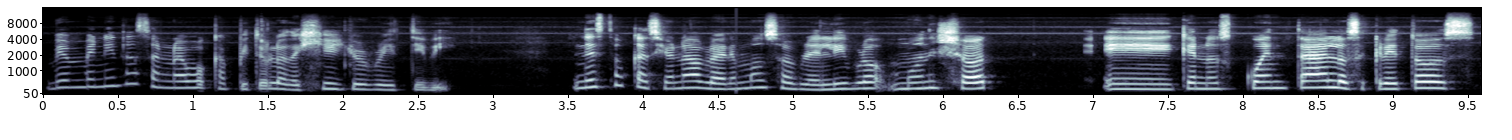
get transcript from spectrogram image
Bienvenidos a un nuevo capítulo de Hear You Read TV. En esta ocasión hablaremos sobre el libro Moonshot, eh, que nos cuenta los secretos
